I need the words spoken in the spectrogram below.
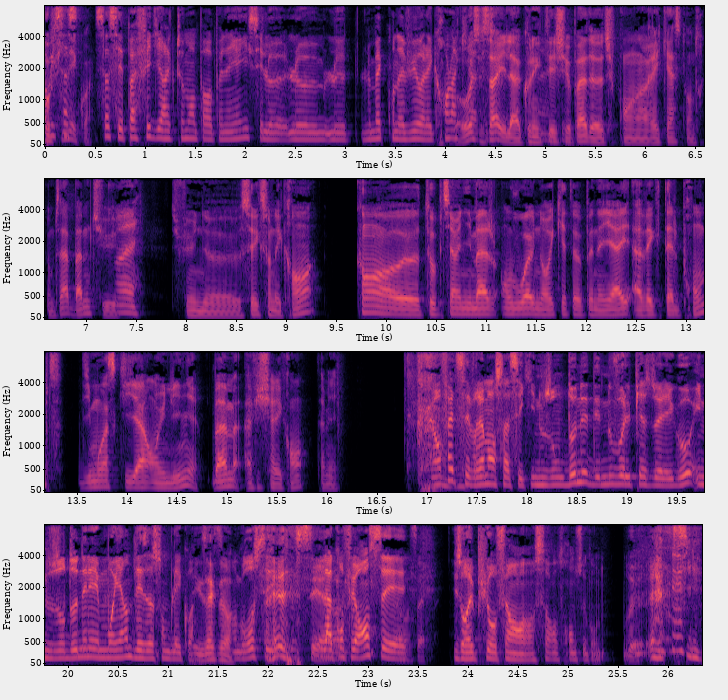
Oui, ça, quoi? ça, c'est pas fait directement par OpenAI, c'est le, le, le, le mec qu'on a vu à l'écran là. Bah ouais, c'est ça. Il a connecté, Ouais. je sais pas, de- tu prends un recast ou un truc comme ça, bam, tu, Ouais. Tu fais une euh, sélection d'écran. Quand tu obtiens une image, envoie une requête à OpenAI avec tel prompt. Dis-moi ce qu'il y a en une ligne. Bam, affiché à l'écran, terminé. Mais en fait, c'est vraiment ça, c'est qu'ils nous ont donné des nouvelles pièces de Lego, ils nous ont donné les moyens de les assembler quoi. Exactement. En gros, c'est C'est la vraiment- conférence, c'est ils auraient pu en faire en- ça en 30 secondes. Si.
